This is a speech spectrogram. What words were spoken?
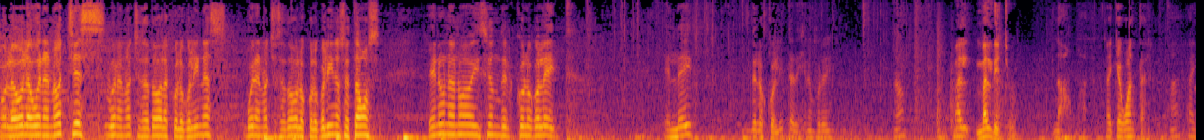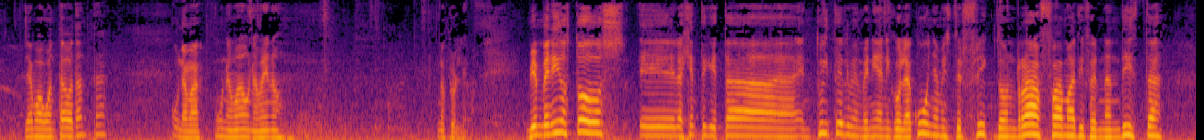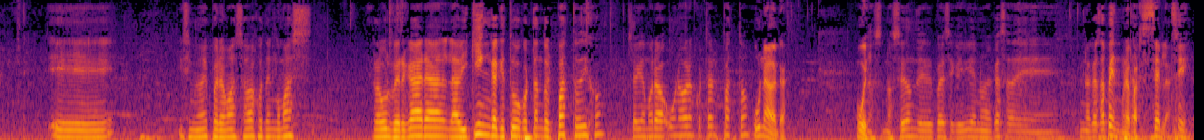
Hola, hola, buenas noches. Buenas noches a todas las colocolinas. Buenas noches a todos los colocolinos. Estamos en una nueva edición del Colocolate. El late de los colitas, dijeron por ahí. ¿No? Mal, mal dicho. No, hay que aguantar. ¿ah? Hay- ya hemos aguantado tantas. Una más. Una más, una menos. No es problema. Bienvenidos todos. eh, la gente que está en Twitter. Bienvenida Nicola Cuña, Mr. Freak, Don Rafa, Mati Fernandista. Eh, y si me voy para más abajo, tengo más. Raúl Vergara, la vikinga que estuvo cortando el pasto, dijo. Se había demorado una hora en cortar el pasto. Una hora. Uy, No, no sé dónde parece que vivía en una casa de. Una casa penta. Una parcela. Sí.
